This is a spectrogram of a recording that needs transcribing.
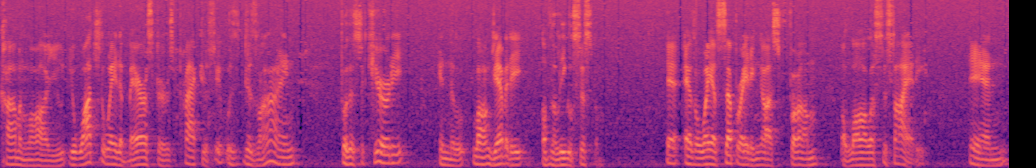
common law, you, you watch the way the barristers practice, it was designed for the security and the longevity of the legal system as a way of separating us from a lawless society. And,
